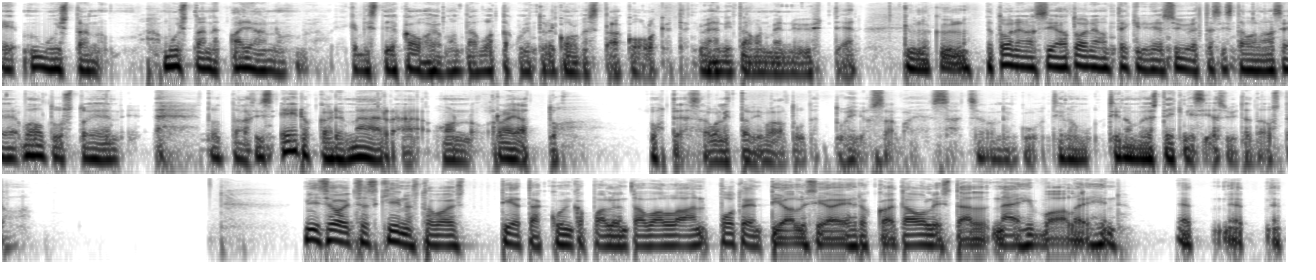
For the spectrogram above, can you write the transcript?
e- muistan, muistan ajan, eikä mistä ole kauhean monta vuotta, kun niitä oli 330. Kyllähän niitä on mennyt yhteen. kyllä, kyllä. Ja toinen asia, toinen on tekninen syy, että siis tavallaan se valtuustojen, tota, siis ehdokkaiden määrää on rajattu suhteessa valittaviin valtuutettuihin jossain vaiheessa. Että se on niin kuin, siinä, on, siinä on myös teknisiä syitä taustalla. Niin se on itse asiassa kiinnostavaa, jos tietää kuinka paljon tavallaan potentiaalisia ehdokkaita olisi täällä näihin vaaleihin. Et, et, et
